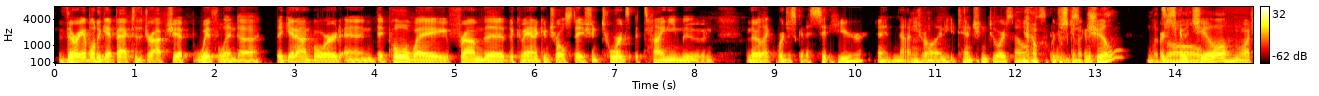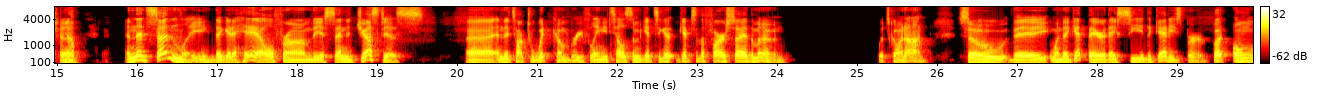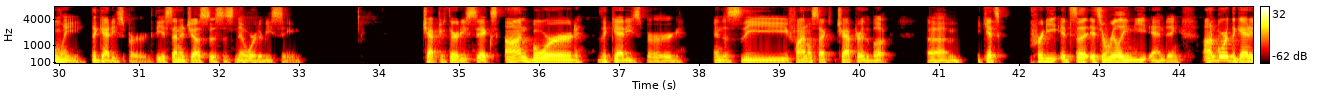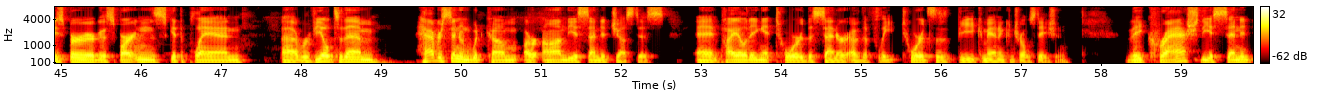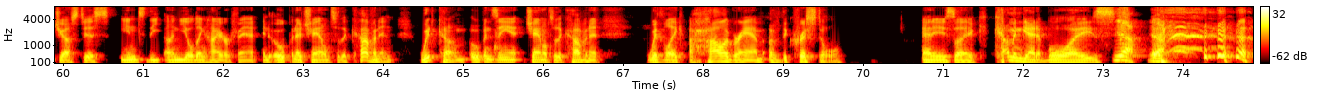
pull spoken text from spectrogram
they're able to get back to the dropship with Linda. They get on board and they pull away from the the command and control station towards a tiny moon. And they're like, "We're just going to sit here and not draw any attention to ourselves. Mm-hmm. we're just gonna, chill. Let's we're just going to chill and watch. Yep. And then suddenly they get a hail from the Ascendant Justice, uh, and they talk to Whitcomb briefly, and he tells them to get to get, get to the far side of the moon. What's going on? So they, when they get there, they see the Gettysburg, but only the Gettysburg. The Ascendant Justice is nowhere to be seen. Chapter thirty-six. On board the Gettysburg, and this is the final sec- chapter of the book. Um, it gets pretty. It's a it's a really neat ending. On board the Gettysburg, the Spartans get the plan uh, revealed to them. Haverson and Whitcomb are on the Ascendant Justice and piloting it toward the center of the fleet, towards the, the command and control station. They crash the Ascendant Justice into the unyielding Hierophant and open a channel to the Covenant. Whitcomb opens the channel to the Covenant with like a hologram of the crystal. And he's like, come and get it, boys. Yeah, yeah.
